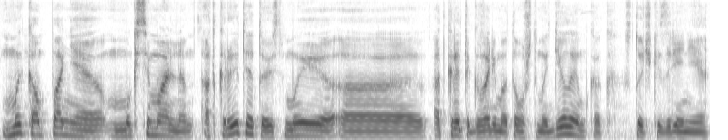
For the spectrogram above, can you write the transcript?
Мы компания максимально открытая, то есть мы э, открыто говорим о том, что мы делаем, как с точки зрения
